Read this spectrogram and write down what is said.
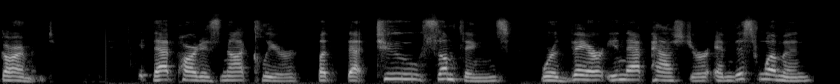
garment. That part is not clear, but that two somethings were there in that pasture. And this woman,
